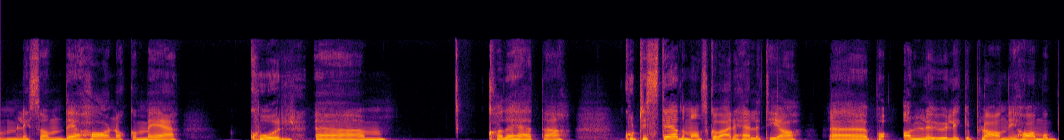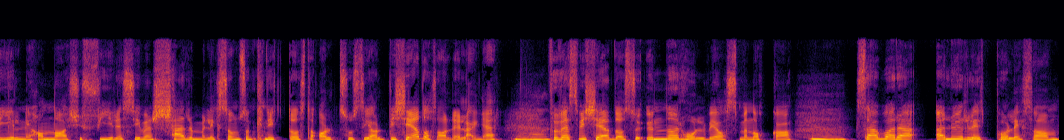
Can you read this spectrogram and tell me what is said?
om liksom, det har noe med hvor um, Hva det heter Hvor til stede man skal være hele tida. Eh, på alle ulike plan. Vi har mobilen i handa 24-7, en skjerm liksom, som knytter oss til alt sosialt. Vi kjeder oss aldri lenger. For hvis vi kjeder oss, så underholder vi oss med noe. Så jeg bare jeg lurer litt på liksom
